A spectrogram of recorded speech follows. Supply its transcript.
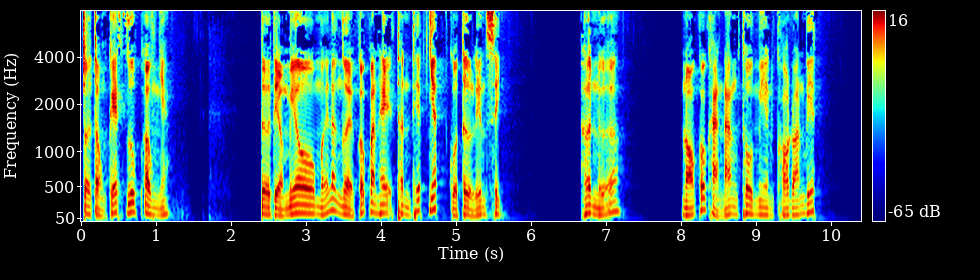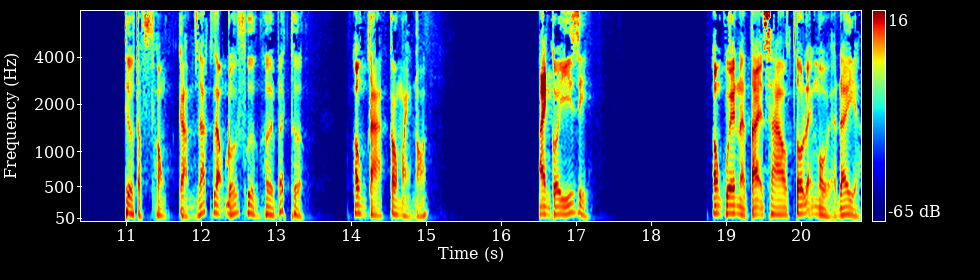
"Tôi tổng kết giúp ông nhé. Từ Tiểu Miêu mới là người có quan hệ thân thiết nhất của Tử Liên Sinh. Hơn nữa, nó có khả năng thôi miên khó đoán biết." Tiêu Tập Phong cảm giác giọng đối phương hơi bất thường. Ông ta cau mày nói: "Anh có ý gì?" Ông quên là tại sao tôi lại ngồi ở đây à?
